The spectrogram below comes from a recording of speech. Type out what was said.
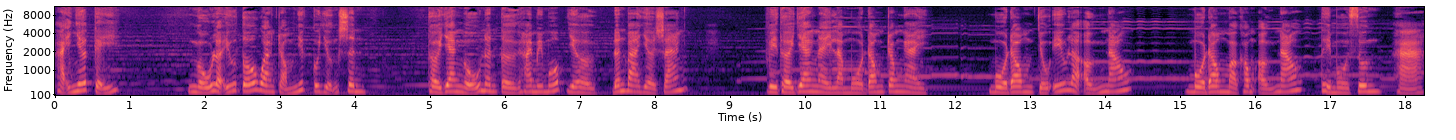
Hãy nhớ kỹ, ngủ là yếu tố quan trọng nhất của dưỡng sinh Thời gian ngủ nên từ 21 giờ đến 3 giờ sáng. Vì thời gian này là mùa đông trong ngày. Mùa đông chủ yếu là ẩn náu. Mùa đông mà không ẩn náu thì mùa xuân, hạ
